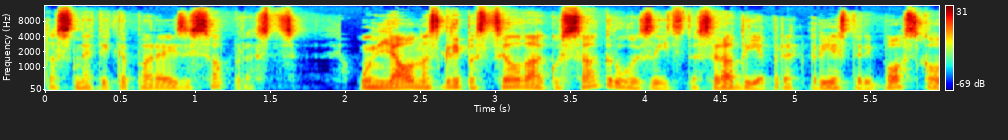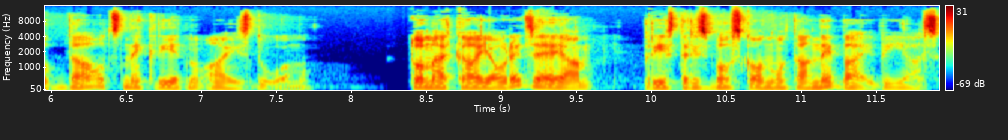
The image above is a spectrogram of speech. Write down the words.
tas netika pareizi saprasts. Un ļaunas gribas cilvēku sagrozīts tas radīja pret priesteri Bosko daudz nekrietnu aizdomu. Tomēr, kā jau redzējām, priesteris Bosko no tā nebaidījās,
